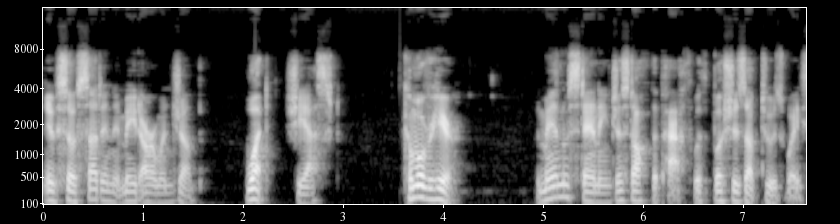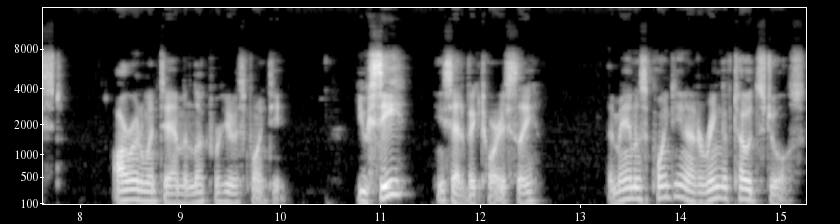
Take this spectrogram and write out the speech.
It was so sudden it made Arwen jump. What? she asked. Come over here. The man was standing just off the path with bushes up to his waist. Arwen went to him and looked where he was pointing. You see? he said victoriously. The man was pointing at a ring of toadstools.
